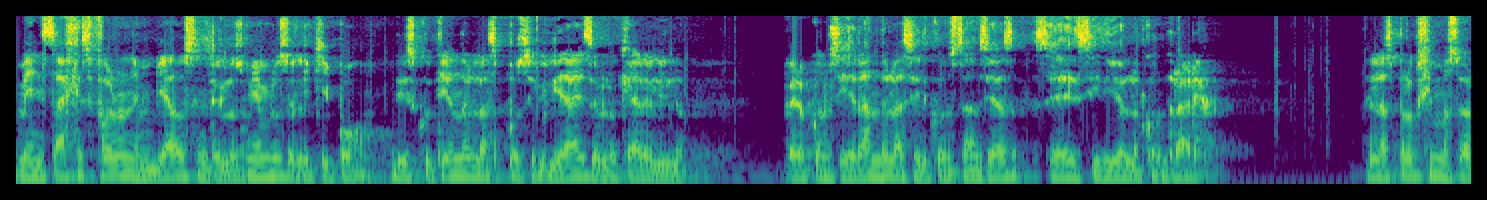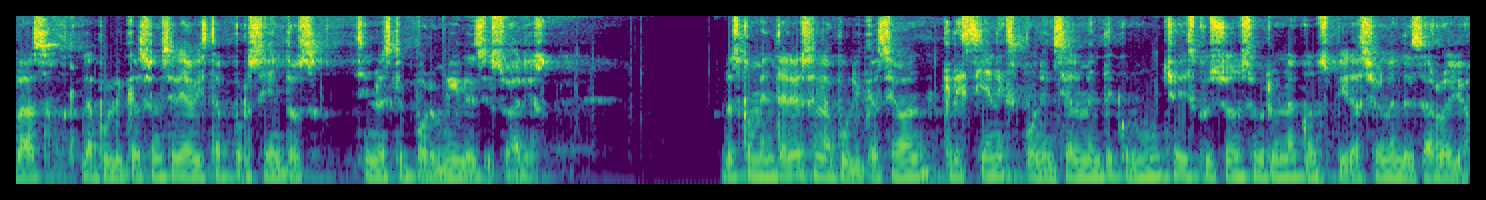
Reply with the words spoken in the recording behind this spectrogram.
Mensajes fueron enviados entre los miembros del equipo discutiendo las posibilidades de bloquear el hilo, pero considerando las circunstancias se decidió lo contrario. En las próximas horas, la publicación sería vista por cientos, si no es que por miles de usuarios. Los comentarios en la publicación crecían exponencialmente con mucha discusión sobre una conspiración en desarrollo,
